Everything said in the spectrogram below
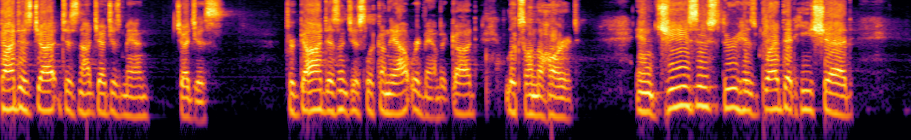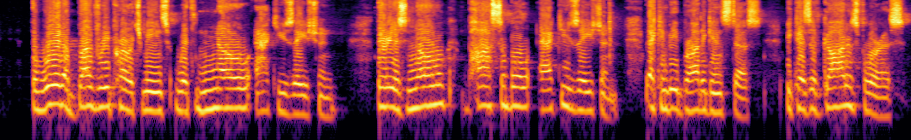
God does, ju- does not judge as man judges. For God doesn't just look on the outward man, but God looks on the heart. And Jesus, through his blood that he shed, the word above reproach means with no accusation. There is no possible accusation that can be brought against us because if God is for us,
